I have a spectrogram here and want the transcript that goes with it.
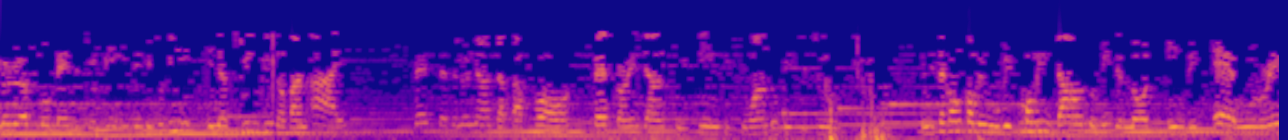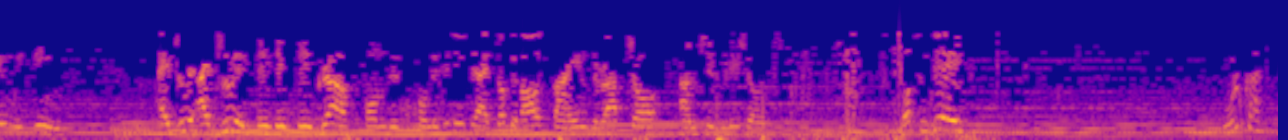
glorious moment it will be. It will be in a twinkling of an eye. First Thessalonians chapter 4, First Corinthians 15, 51 to 52. In the second coming, we'll be coming down to meet the Lord in the air. We'll reign with Him. I drew I drew a, a, a, a graph from the from the teaching I talked about signs, the rapture, and tribulation. But today, we look at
